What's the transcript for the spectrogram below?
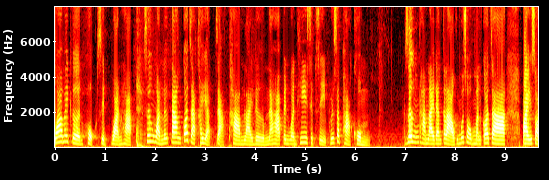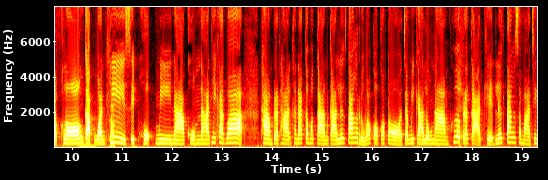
ว่าไม่เกิน 60 วันค่ะ ซึ่งวันเลือกตั้งก็จะขยับจากไทม์ไลน์เดิมนะคะ เป็นวันที่ 14 พฤษภาคม ซึ่งไทม์ไลน์ดังกล่าวคุณผู้ชมมันก็จะไปสอดคล้องกับวันที่ 16 มีนาคมนะคะที่คาดว่าทางประธานคณะกรรมการการเลือกตั้ง หรือว่ากกตจะมีการลงนามเพื่อประกาศเขตเลือกตั้งสมาชิก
